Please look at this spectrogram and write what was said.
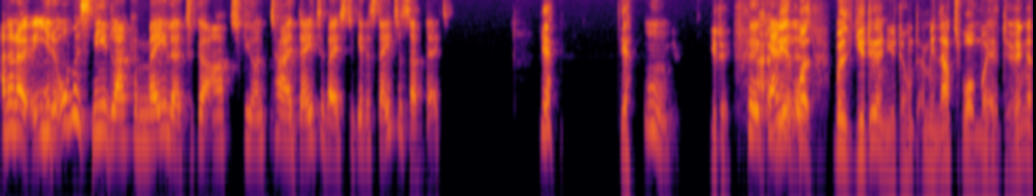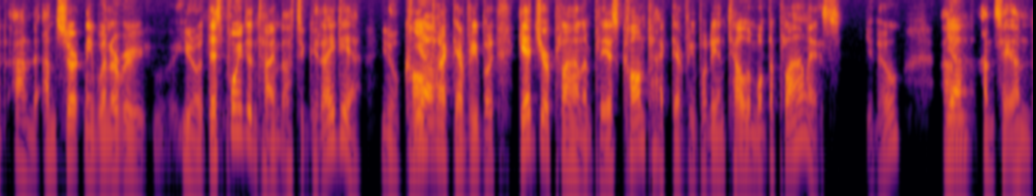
I don't know, you'd almost need like a mailer to go out to your entire database to get a status update. Yeah, yeah. Mm. You do. I mean, well, well, you do and you don't. I mean, that's one way of doing it, and and certainly whenever you know at this point in time, that's a good idea. You know, contact yeah. everybody, get your plan in place, contact everybody, and tell them what the plan is. You know, and, yeah. and say and,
